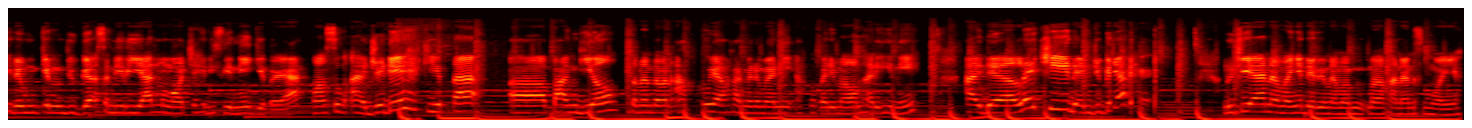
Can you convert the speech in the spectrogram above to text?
tidak mungkin juga sendirian mengoceh di sini gitu ya. Langsung aja deh kita uh, panggil teman-teman aku yang akan menemani aku pada malam hari ini. Ada Leci dan juga Jahe. Lucu ya namanya dari nama makanan semuanya.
